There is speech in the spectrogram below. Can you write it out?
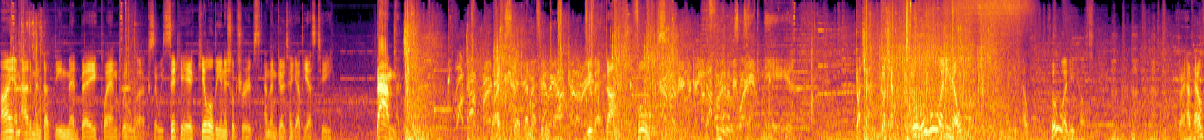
I am adamant that the med bay plan will work. So we sit here, kill all the initial troops, and then go take out the ST. BAM! Watch out for an Well, I just scared them off, didn't I? You better die, fools! That Fools attack me. Gotcha, gotcha. Oh, oh, oh, I need help. I need help. Oh, I need help. Do I have health?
